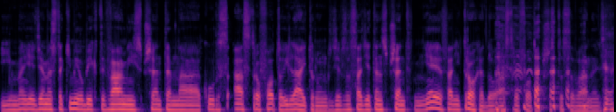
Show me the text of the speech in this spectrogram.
I my jedziemy z takimi obiektywami, sprzętem na kurs Astrofoto i Lightroom, gdzie w zasadzie ten sprzęt nie jest ani trochę do Astrofoto przystosowany. Nie?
